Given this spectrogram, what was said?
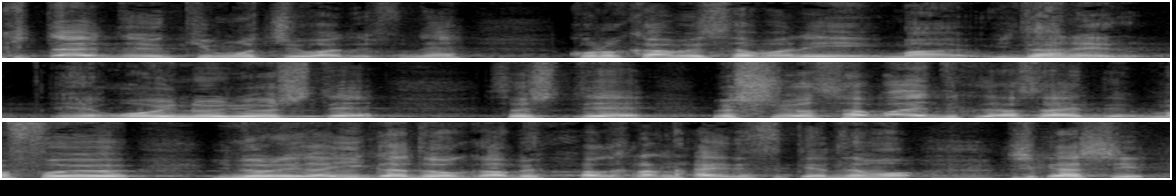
きたいという気持ちはですねこの神様にまあ委ねる、え、お祈りをしてそして主を裁いてくださいって、まあ、そういう祈りがいいかどうかは わからないですけれどもしかしこ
